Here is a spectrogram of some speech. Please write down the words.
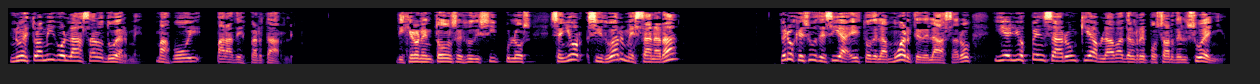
Nuestro amigo Lázaro duerme, mas voy para despertarle. Dijeron entonces sus discípulos, Señor, si duerme, sanará. Pero Jesús decía esto de la muerte de Lázaro, y ellos pensaron que hablaba del reposar del sueño.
